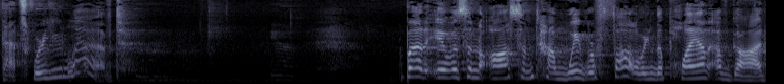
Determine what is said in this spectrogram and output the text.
that's where you lived. But it was an awesome time. We were following the plan of God.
